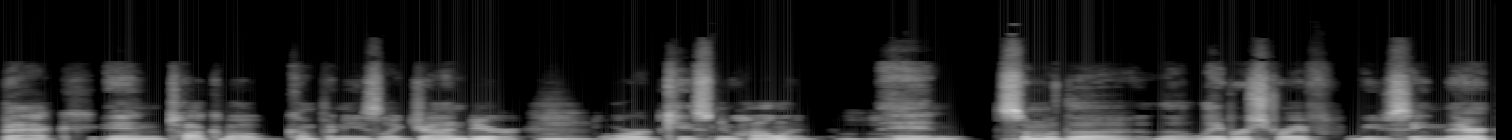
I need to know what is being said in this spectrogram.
back and talk about companies like John Deere mm. or Case New Holland mm-hmm. and some of the the labor strife we've seen there.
